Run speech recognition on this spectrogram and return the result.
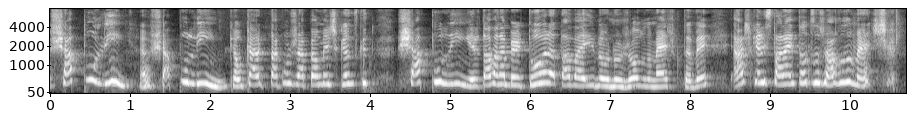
Chapulin, é o Chapulin, que é um cara que tá com um chapéu mexicano escrito Chapulin. Ele tava na abertura, tava aí no, no jogo do México também. Acho que ele estará em todos os jogos do México.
